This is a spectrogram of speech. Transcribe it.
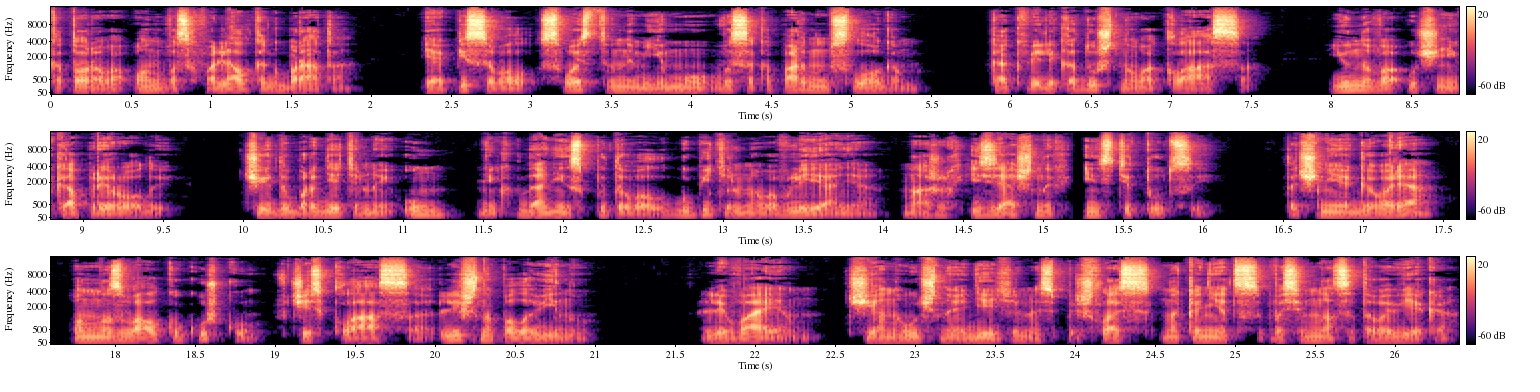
которого он восхвалял как брата и описывал свойственным ему высокопарным слогом, как великодушного класса, юного ученика природы, чей добродетельный ум никогда не испытывал губительного влияния наших изящных институций. Точнее говоря, он назвал кукушку в честь класса лишь наполовину. Левайен, чья научная деятельность пришлась на конец XVIII века,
